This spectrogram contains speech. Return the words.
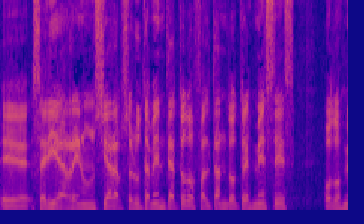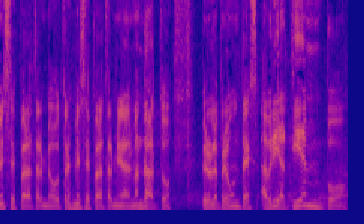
eh, sería renunciar absolutamente a todo faltando tres meses o dos meses para o tres meses para terminar el mandato. Pero la pregunta es, ¿habría tiempo?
